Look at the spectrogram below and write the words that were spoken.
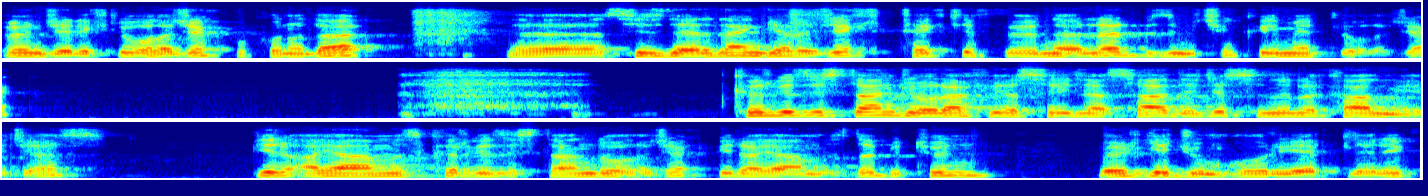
öncelikli olacak bu konuda. E, sizlerden gelecek teklif ve öneriler bizim için kıymetli olacak. Kırgızistan coğrafyasıyla sadece sınırlı kalmayacağız. Bir ayağımız Kırgızistan'da olacak, bir ayağımız da bütün bölge cumhuriyetleri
